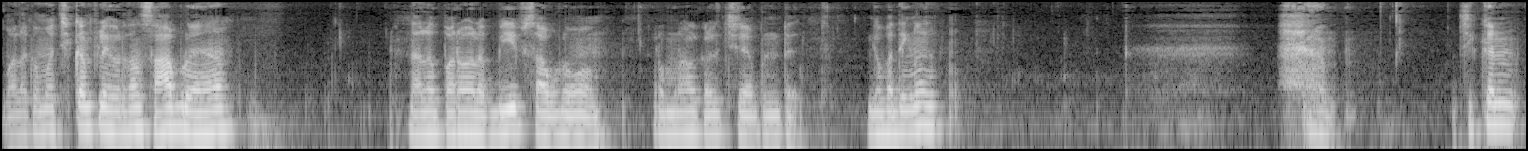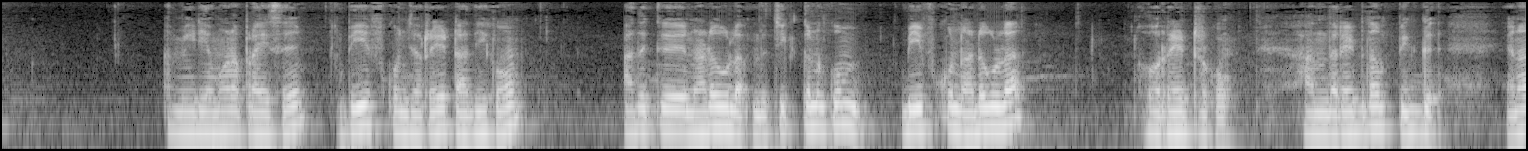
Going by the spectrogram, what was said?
வழக்கமாக சிக்கன் ஃப்ளேவர் தான் சாப்பிடுவேன். இருந்தாலும் பரவாயில்ல பீஃப் சாப்பிடுவோம். ரொம்ப நாள் கழிச்சு அப்படின்ட்டு. இங்கே பார்த்தீங்கன்னா சிக்கன் மீடியமான ப்ரைஸு பீஃப் கொஞ்சம் ரேட் அதிகம். அதுக்கு நடுவில் இந்த சிக்கனுக்கும் பீஃபுக்கும் நடுவில் ஒரு ரேட் இருக்கும். அந்த ரேட்டு தான் பிக்கு ஏன்னா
